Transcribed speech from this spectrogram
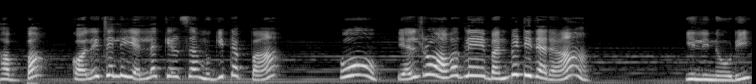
ಹಬ್ಬ, ಕಾಲೇಜಲ್ಲಿ ಎಲ್ಲ ಕೆಲ್ಸ ಮುಗಿತಪ್ಪ? ಓ, ಎಲ್ರೂ ಅವಾಗ್ಲೇ ಬಂದ್ಬಿಟ್ಟಿದಾರಾ? ಇಲ್ಲಿ ನೋಡಿ,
